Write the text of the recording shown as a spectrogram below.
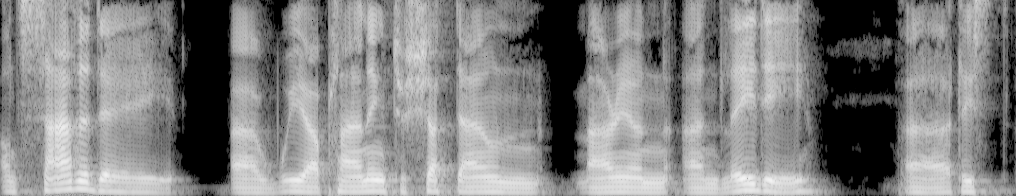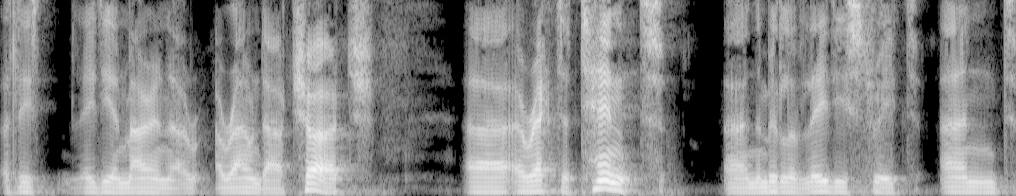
On Saturday, uh, we are planning to shut down Marion and Lady, at least at least Lady and Marion around our church, erect a tent uh, in the middle of Lady Street, and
